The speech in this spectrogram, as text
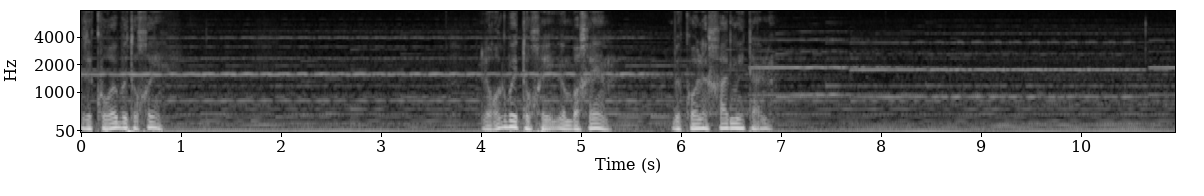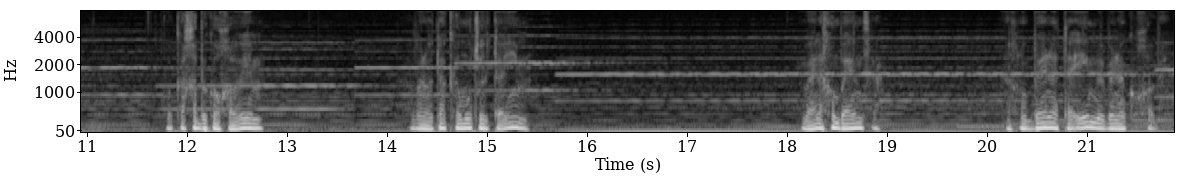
זה קורה בתוכי. לא רק בתוכי, גם בכם, בכל אחד מאיתנו. כל כך הרבה כוכבים, אבל אותה כמות של תאים. ואנחנו באמצע. אנחנו בין התאים לבין הכוכבים.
